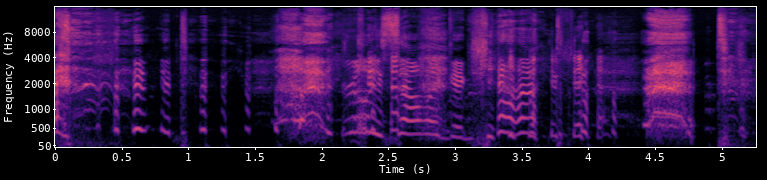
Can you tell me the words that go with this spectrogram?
didn't really sound like a cat. didn't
